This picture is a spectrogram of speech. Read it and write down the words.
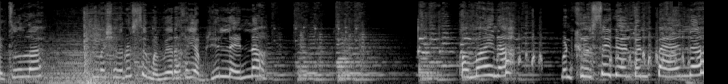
กจังเลยทำไมฉันรู้สึกเหมือนมีอะไรขยับที่ลิ้นน่ะเอาไม่นะ มันคือไส้เดือนเป็นแปนๆนะ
